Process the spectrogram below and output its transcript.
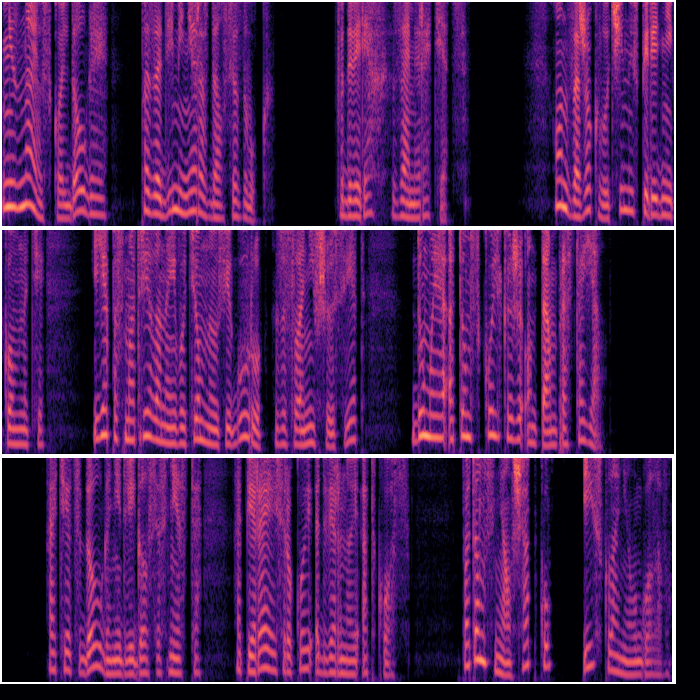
не знаю, сколь долгое, позади меня раздался звук. В дверях замер отец. Он зажег лучины в передней комнате. Я посмотрела на его темную фигуру, заслонившую свет, думая о том, сколько же он там простоял. Отец долго не двигался с места, опираясь рукой о дверной откос. Потом снял шапку и склонил голову.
